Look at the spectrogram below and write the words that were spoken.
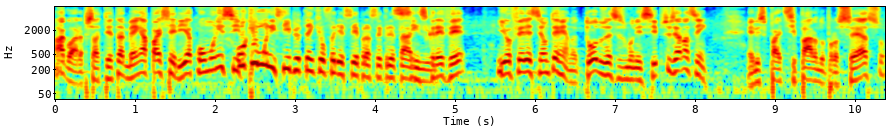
Agora, precisa ter também a parceria com o município. O que o município tem que oferecer para a secretaria? Se inscrever e oferecer um terreno. Todos esses municípios fizeram assim Eles participaram do processo,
